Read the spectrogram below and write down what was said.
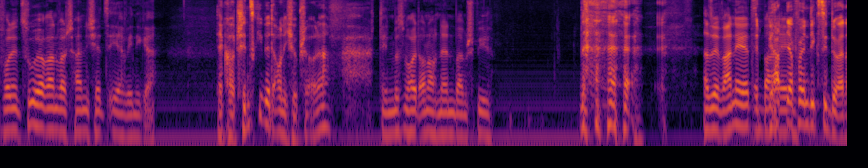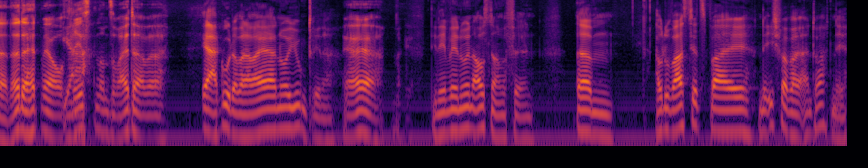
von den Zuhörern wahrscheinlich jetzt eher weniger. Der Kauczynski wird auch nicht hübscher, oder? Den müssen wir heute auch noch nennen beim Spiel. also wir waren ja jetzt bei... Wir hatten ja vorhin Dixie Dörner, ne? Da hätten wir ja auch Ja. Dresden und so weiter, aber. ja gut, aber da war ja nur Jugendtrainer. Ja, ja. Okay. Die nehmen wir nur in Ausnahmefällen. Ähm, aber du warst jetzt bei... Ne, ich war bei Eintracht? Nee.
